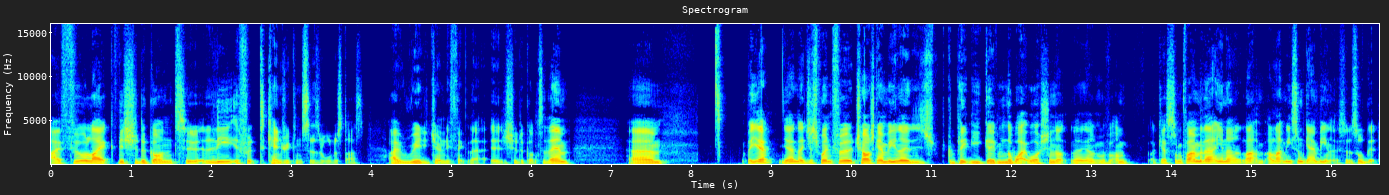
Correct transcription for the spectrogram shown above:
I feel like this should have gone to at least to Kendrick and SZA All the Stars. I really generally think that it should have gone to them. Um, but yeah, yeah, they just went for Charles Gambino. They just completely gave him the whitewash, and I, I'm, I'm, i guess I'm fine with that. You know, I like, I like me some Gambino, so it's all good.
